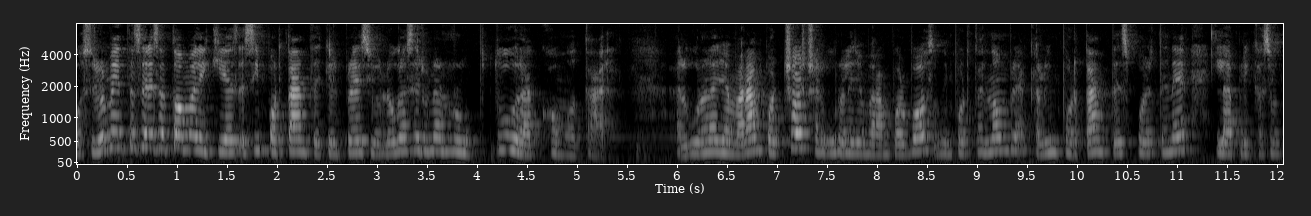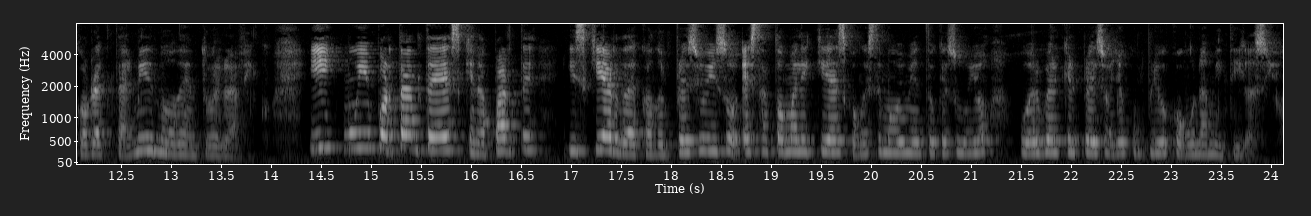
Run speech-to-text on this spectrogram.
Posteriormente a hacer esa toma de liquidez es importante que el precio logre hacer una ruptura como tal. Algunos la llamarán por church, algunos la llamarán por voz, no importa el nombre, acá lo importante es poder tener la aplicación correcta del mismo dentro del gráfico. Y muy importante es que en la parte izquierda de cuando el precio hizo esta toma de liquidez con este movimiento que subió, poder ver que el precio haya cumplido con una mitigación.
